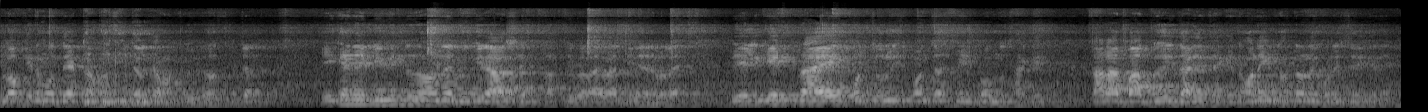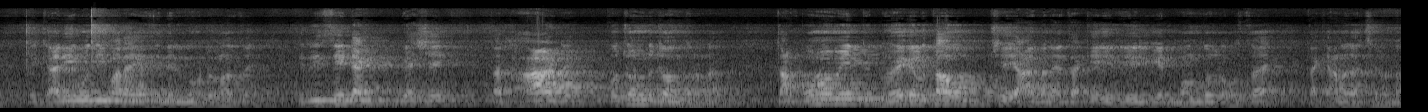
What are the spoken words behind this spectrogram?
ব্লকের মধ্যে একটা হসপিটাল কামাখ্যা হসপিটাল এখানে বিভিন্ন ধরনের রুগীরা আসেন রাত্রিবেলায় বা দিনের বেলায়। রেলগেট প্রায় চল্লিশ পঞ্চাশ মিনিট বন্ধ থাকে। তারা বাধ্য হয়ে দাঁড়িয়ে থাকেন। অনেক ঘটনা ঘটেছে এখানে। এই গাড়ির মধ্যেই মারা গেছেন এরকম ঘটনাতে। রিসেন্ট এক পেশে তার হার্ট প্রচণ্ড যন্ত্রণা। তার পনেরো মিনিট হয়ে গেল তাও সে মানে তাকে রেলগেট বন্ধ অবস্থায় তাকে আনা যাচ্ছিল না।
